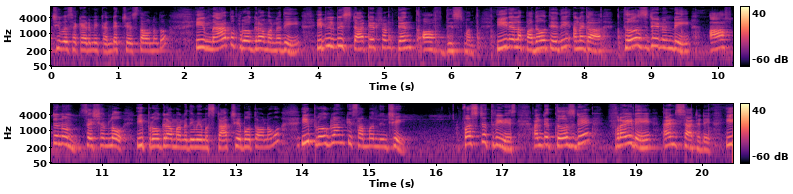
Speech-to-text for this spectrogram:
అచీవర్స్ అకాడమీ కండక్ట్ చేస్తూ ఉన్నదో ఈ మ్యాప్ ప్రోగ్రామ్ అన్నది it will be started from tenth of this month ఈ నెల పదవ తేదీ అనగా థర్స్డే నుండి ఆఫ్టర్నూన్ సెషన్లో ఈ ప్రోగ్రామ్ అన్నది మేము స్టార్ట్ చేయబోతా ఉన్నాము. ఈ ప్రోగ్రామ్కి సంబంధించి ఫస్ట్ త్రీ డేస్ అంటే థర్స్డే ఫ్రైడే అండ్ సాటర్డే ఈ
